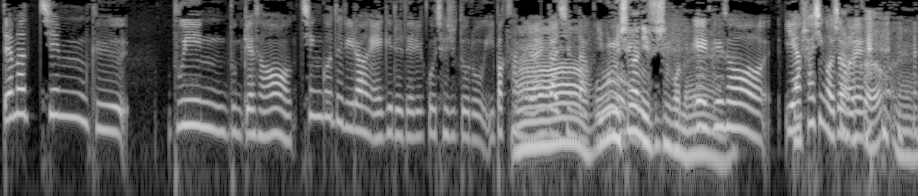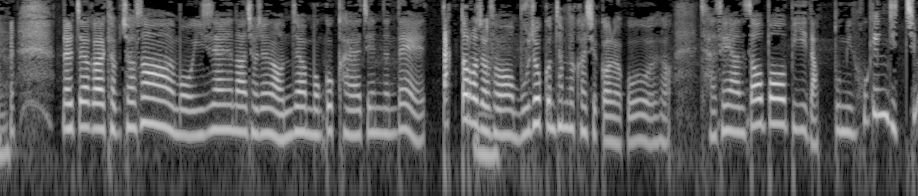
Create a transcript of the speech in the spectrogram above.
때마침 그 부인분께서 친구들이랑 아기들 데리고 제주도로 2박 3일 여행 가신다고. 아, 이분은 시간이 있으신 거네. 예, 그래서 예약하신 거죠. 예. 않을까요? 네. 날짜가 겹쳐서 뭐 이제나 저제나 언제 한번 꼭 가야지 했는데 딱 떨어져서 음. 무조건 참석하실 거라고 그래서 자세한 서버비 납부 및 호갱 지침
